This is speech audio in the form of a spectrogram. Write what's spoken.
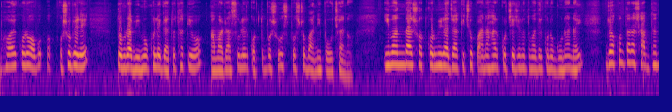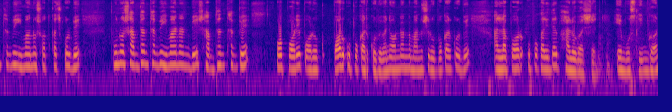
ভয় করো ওসবেরে তোমরা বিমুখ হলে জ্ঞাত থাকিও, আমার রাসুলের কর্তব্য সুস্পষ্ট বাণী পৌঁছানো। ইমানদার সৎকর্মীরা যা কিছু পানাহার করছে যেন তোমাদের কোনো গুণা নাই। যখন তারা সাবধান থাকবে ইমান ও সৎ কাজ করবে, পুনঃ সাবধান থাকবে ইমান আনবে, সাবধান থাকবে ও পরে পর পর উপকার করবে। মানে অন্যান্য মানুষের উপকার করবে। আল্লাহ পর উপকারীদের ভালোবাসেন। হে মুসলিমগণ,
